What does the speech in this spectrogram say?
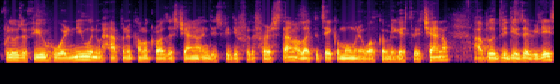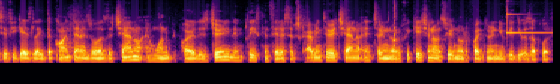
For those of you who are new and who happen to come across this channel in this video for the first time, I'd like to take a moment and welcome you guys to the channel. I upload videos every day, so if you guys like the content as well as the channel and want to be part of this journey, then please consider subscribing to the channel and turning notification on so you're notified when a new video is uploaded.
